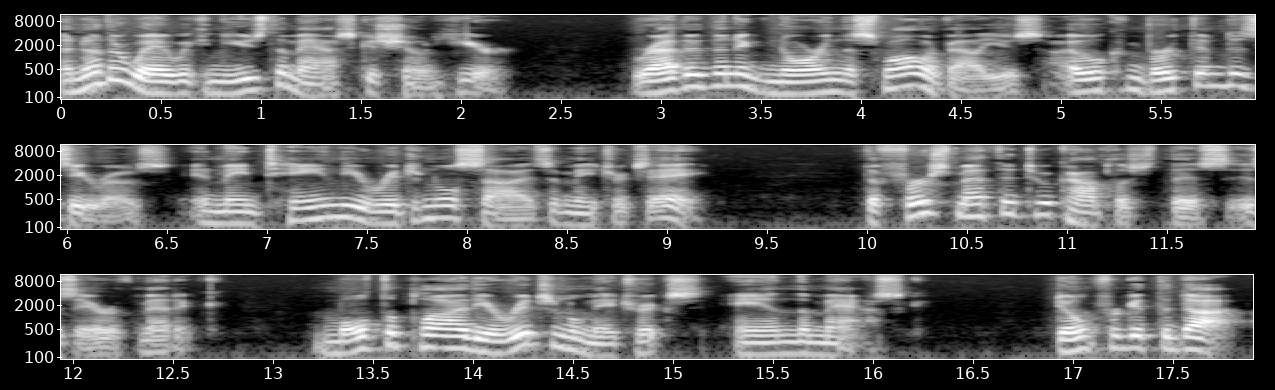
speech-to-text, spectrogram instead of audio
Another way we can use the mask is shown here. Rather than ignoring the smaller values, I will convert them to zeros and maintain the original size of matrix A. The first method to accomplish this is arithmetic. Multiply the original matrix and the mask. Don't forget the dot.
